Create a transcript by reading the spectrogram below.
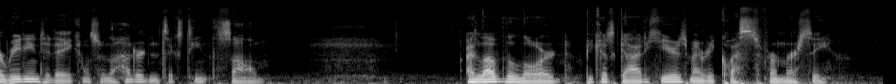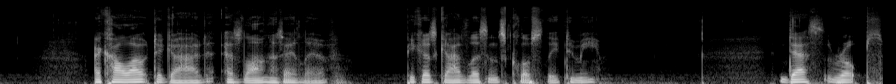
Our reading today comes from the 116th Psalm. I love the Lord because God hears my requests for mercy. I call out to God as long as I live because God listens closely to me. Death's ropes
